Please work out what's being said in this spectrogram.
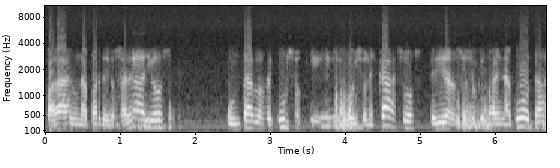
pagar una parte de los salarios, juntar los recursos que hoy son escasos, pedir a los socios que paguen la cuota.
